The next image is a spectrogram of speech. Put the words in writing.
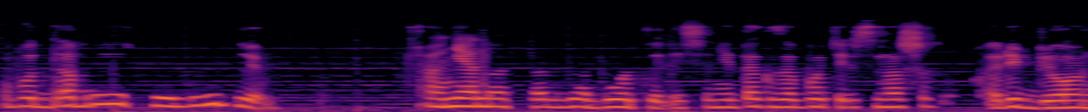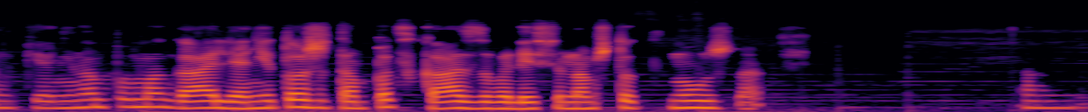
вот добрейшие люди, они о нас так заботились, они так заботились о наших ребенке, они нам помогали, они тоже там подсказывали, если нам что-то нужно. Они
